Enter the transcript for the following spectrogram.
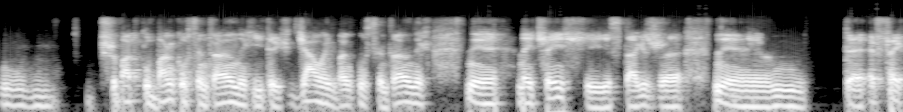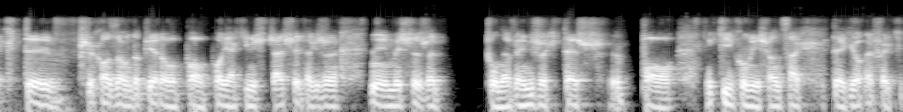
W przypadku banków centralnych i tych działań banków centralnych najczęściej jest tak, że te efekty przychodzą dopiero po, po jakimś czasie, także myślę, że tu na Węgrzech też po kilku miesiącach efekt,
